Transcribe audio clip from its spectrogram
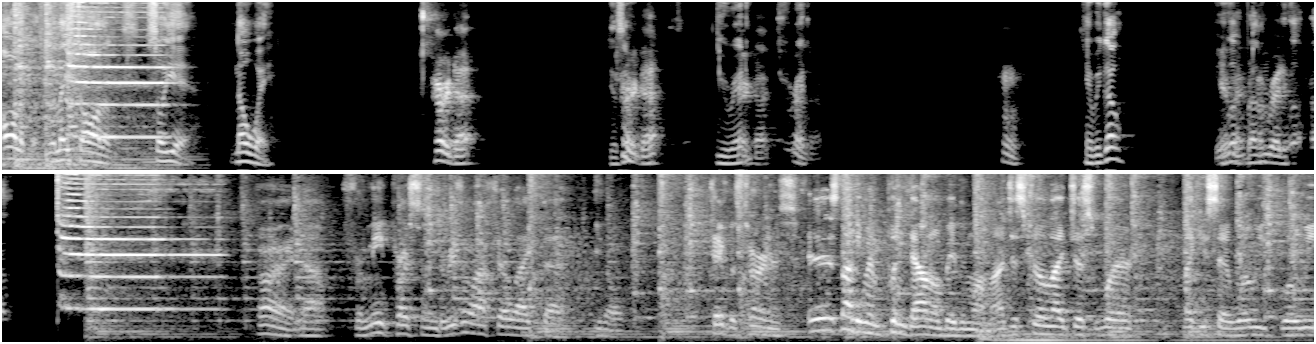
all of us relates to all of us. So yeah, no way. Heard that. Yes, Heard that. You ready? Heard that. Hmm. Here we go. Yeah, You up, brother? I'm ready. All right, now for me personally, the reason why I feel like that, you know, tables turn is it's not even putting down on baby mama. I just feel like just where, like you said, where we where we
